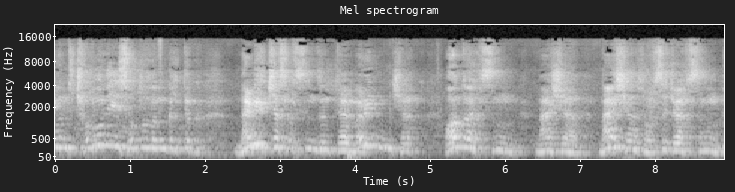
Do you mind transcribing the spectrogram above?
гүнд чулууны судал өнгөлдөг намирч ясалсан зөнтэй морин шарг од байхсан нааша нааша улсаж байхсан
